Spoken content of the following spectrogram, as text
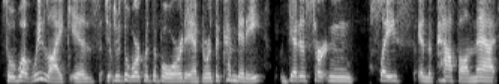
So what we like is to do the work with the board and or the committee, get a certain place in the path on that,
